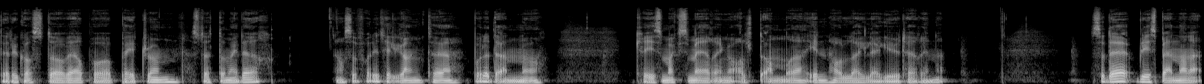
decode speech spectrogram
det det koster å være på Patron, støtte meg der. Og så får de tilgang til både den og krisemaksimering og alt det andre innholdet jeg legger ut her inne. Så det blir spennende.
